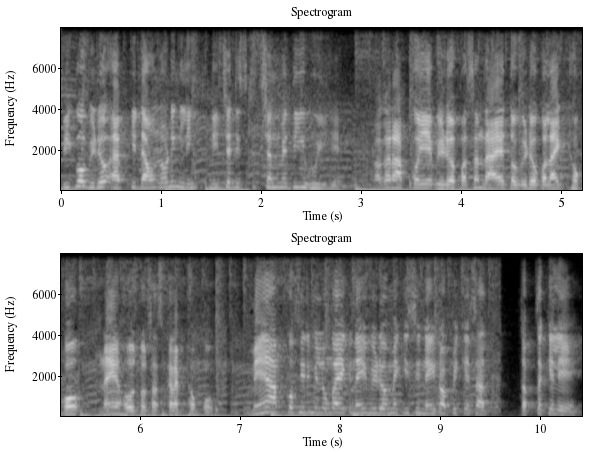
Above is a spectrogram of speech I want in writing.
Vigo video app की डाउनलोडिंग लिंक नीचे डिस्क्रिप्शन में दी हुई है। अगर आपको ये वीडियो पसंद आए तो वीडियो को लाइक ठोको, नए हो तो सब्सक्राइब ठोको। मैं आपको फिर मिलूँगा एक नई वीडियो में किसी नई टॉपिक के साथ। तब तक के लिए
